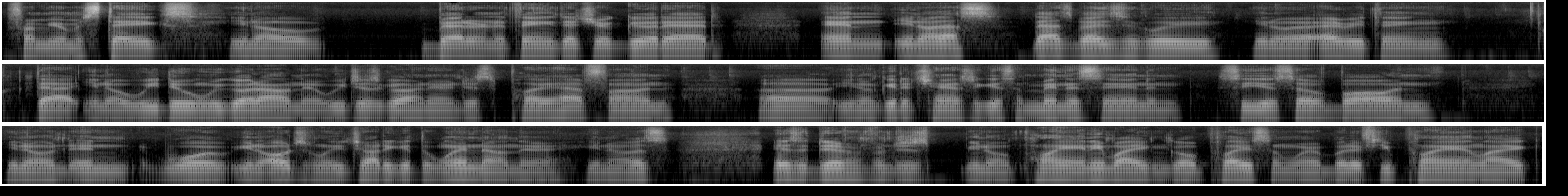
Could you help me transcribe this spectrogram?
from your mistakes you know bettering the things that you're good at and you know that's that's basically you know everything that you know we do when we go down there. We just go out there and just play have fun uh, you know get a chance to get some minutes in and see yourself ball and you know and well you know ultimately try to get the win down there. You know it's it's a different from just you know playing. Anybody can go play somewhere but if you playing like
